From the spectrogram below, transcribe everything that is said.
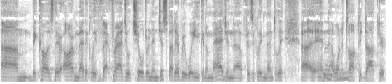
um, because there are medically fa- fragile children in just about every way you can imagine, uh, physically, mentally. Uh, and mm-hmm. I want to talk to Dr.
